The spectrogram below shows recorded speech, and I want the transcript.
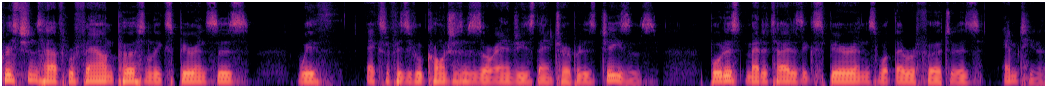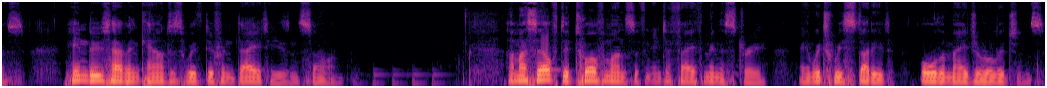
Christians have profound personal experiences with extraphysical consciousnesses or energies they interpret as Jesus. Buddhist meditators experience what they refer to as emptiness. Hindus have encounters with different deities and so on. I myself did 12 months of an interfaith ministry in which we studied all the major religions.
